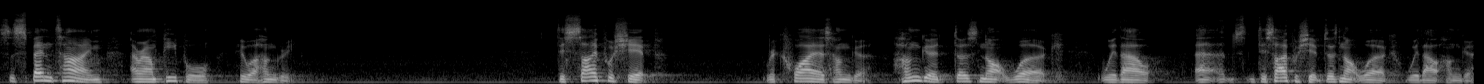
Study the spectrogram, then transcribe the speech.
So spend time around people who are hungry. Discipleship requires hunger. Hunger does not work without, uh, discipleship does not work without hunger.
